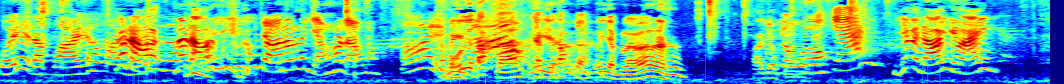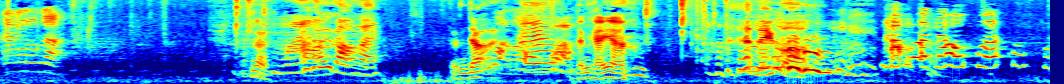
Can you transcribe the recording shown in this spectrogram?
quỷ thì đập hoài không ai nó đòi cho nó nó đòi gì không cho nó nó giận nó đậu thôi cái mũi tóc kìa dập cái vô tóc kìa. cái dập lửa nè. Dục luôn. trái. chứ mày đòi gì mày? Ăn luôn à. nè. Con này. chỉnh chó chỉnh khỉ à? Liếm rồi. Nó hút nó hút hết. hút hết.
